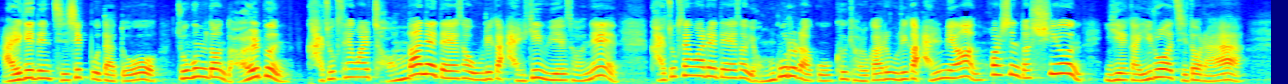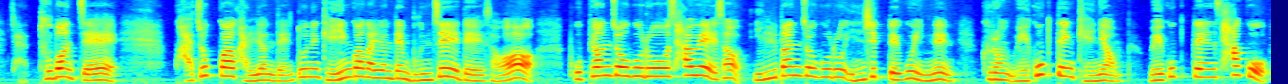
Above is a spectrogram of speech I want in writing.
알게 된 지식보다도 조금 더 넓은 가족 생활 전반에 대해서 우리가 알기 위해서는 가족 생활에 대해서 연구를 하고 그 결과를 우리가 알면 훨씬 더 쉬운 이해가 이루어지더라. 자, 두 번째, 가족과 관련된 또는 개인과 관련된 문제에 대해서 보편적으로 사회에서 일반적으로 인식되고 있는 그런 왜곡된 개념, 왜곡된 사고,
